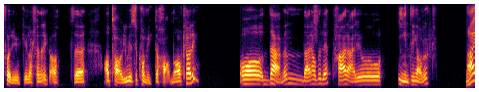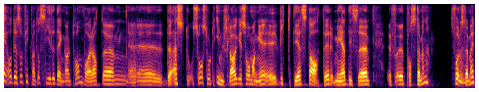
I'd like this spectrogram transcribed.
forrige uke, Lars Henrik, at antageligvis så kommer vi ikke til å ha noe avklaring. Og dæven, der hadde du rett. Her er jo ingenting avgjort. Nei, og det som fikk meg til å si det den gang, Tom, var at uh, det er st så stort innslag i så mange uh, viktige stater med disse uh, poststemmene, forestemmer,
